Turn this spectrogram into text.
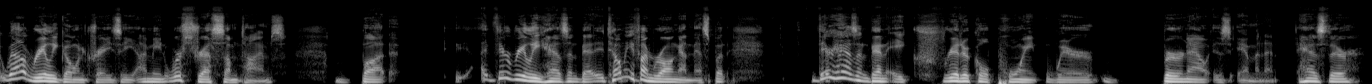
without really going crazy. I mean, we're stressed sometimes, but there really hasn't been tell me if I'm wrong on this, but there hasn't been a critical point where burnout is imminent. Has there?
